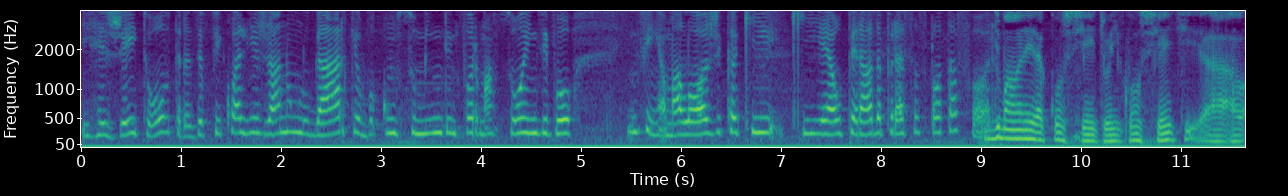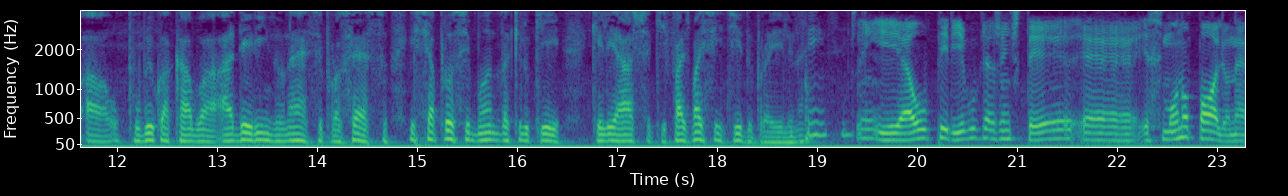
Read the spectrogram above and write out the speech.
e, rejeito outras, eu fico ali já num lugar que eu vou consumindo informações e vou enfim, é uma lógica que, que é operada por essas plataformas. De uma maneira consciente ou inconsciente, a, a, o público acaba aderindo né, a esse processo e se aproximando daquilo que, que ele acha que faz mais sentido para ele. Né? Sim, sim. Sim, e é o perigo que a gente ter é, esse monopólio, né?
